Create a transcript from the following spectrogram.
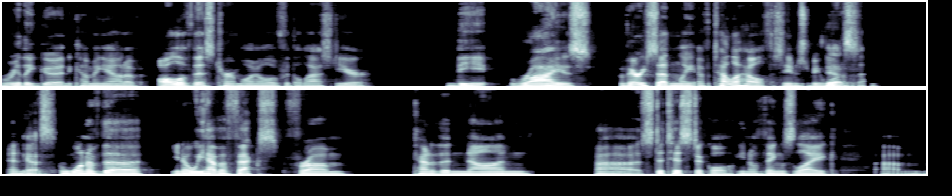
really good coming out of all of this turmoil over the last year, the rise very suddenly of telehealth seems to be one Yes. of them. And Yes. one of the, you know, we have effects from kind of the non uh, statistical, you know, things like um,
